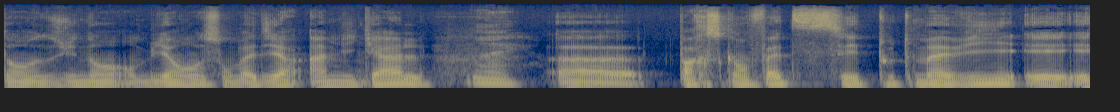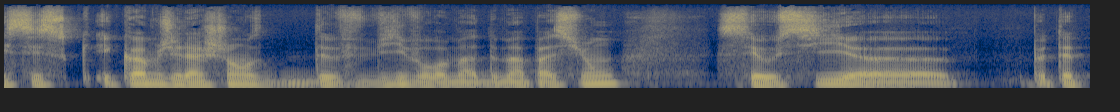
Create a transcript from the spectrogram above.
dans une ambiance, on va dire, amicale. Euh, parce qu'en fait, c'est toute ma vie. Et, et, et comme j'ai la chance de vivre ma, de ma passion, c'est aussi euh, peut-être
